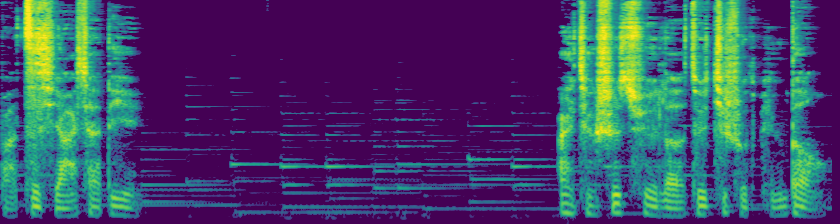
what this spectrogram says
把自己压下地。爱情失去了最基础的平等，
